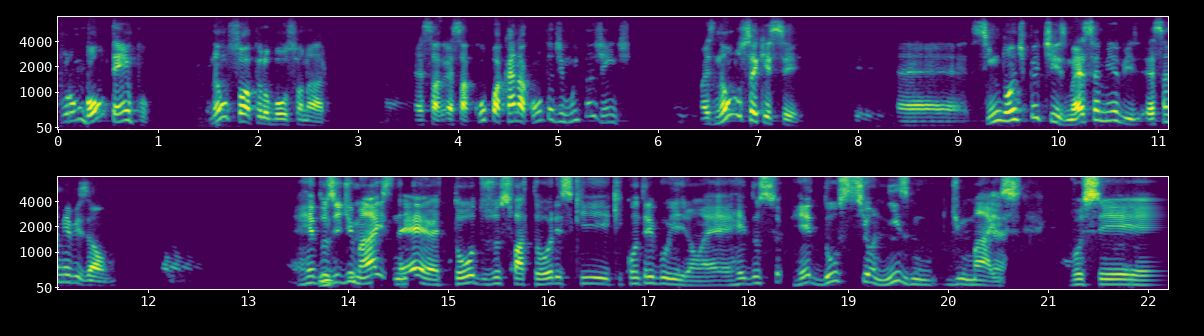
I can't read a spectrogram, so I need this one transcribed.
por um bom tempo, não só pelo Bolsonaro. Essa, essa culpa cai na conta de muita gente, mas não do CQC, é, sim do antipetismo. Essa é a minha, essa é a minha visão. É reduzir demais, né? Todos os fatores que, que contribuíram. É redu reducionismo demais. É. Você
